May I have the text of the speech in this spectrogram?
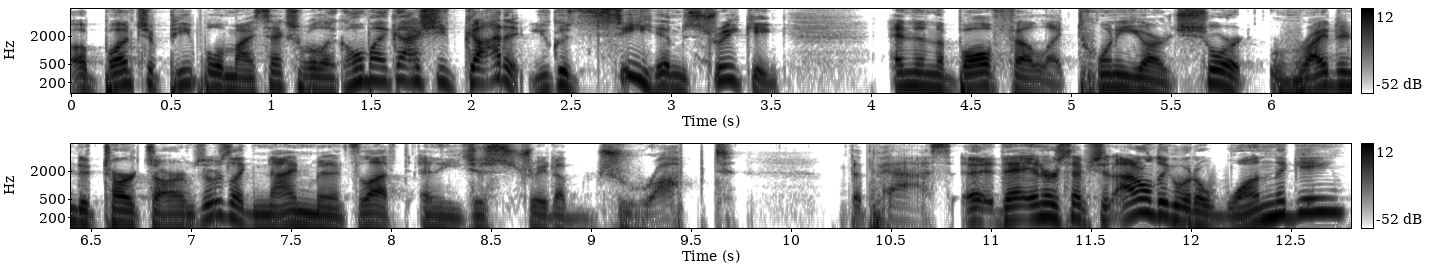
a bunch of people in my section were like, oh my gosh, he got it. You could see him streaking. And then the ball fell like 20 yards short right into Tartt's arms. There was like nine minutes left, and he just straight up dropped the pass. Uh, that interception, I don't think it would have won the game,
